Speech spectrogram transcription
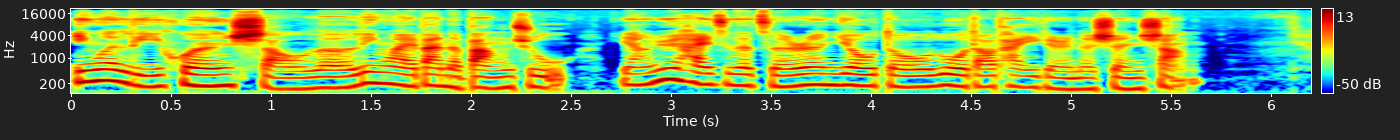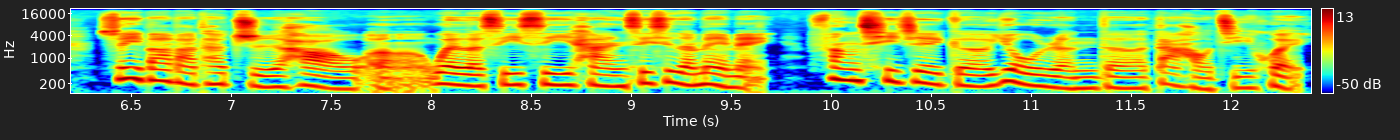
因为离婚少了另外一半的帮助，养育孩子的责任又都落到他一个人的身上。所以爸爸他只好呃，为了 CC 和 CC 的妹妹，放弃这个诱人的大好机会，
